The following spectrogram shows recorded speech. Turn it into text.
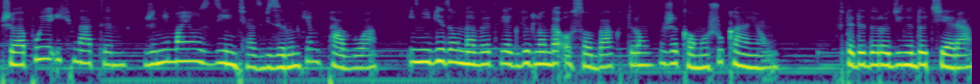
przyłapuje ich na tym, że nie mają zdjęcia z wizerunkiem Pawła i nie wiedzą nawet, jak wygląda osoba, którą rzekomo szukają. Wtedy do rodziny dociera,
